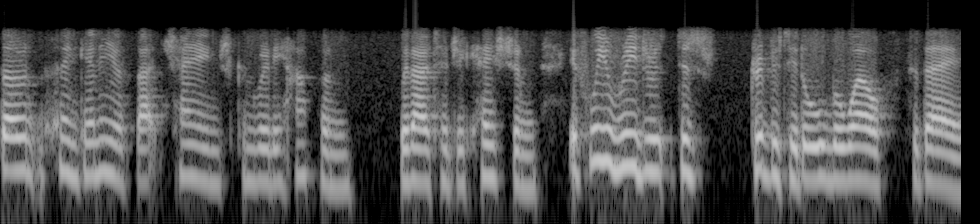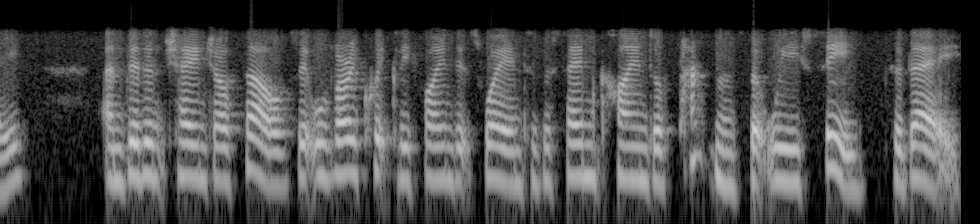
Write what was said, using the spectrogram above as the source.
don't think any of that change can really happen without education. If we redistributed all the wealth today, and didn't change ourselves, it will very quickly find its way into the same kind of patterns that we see today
